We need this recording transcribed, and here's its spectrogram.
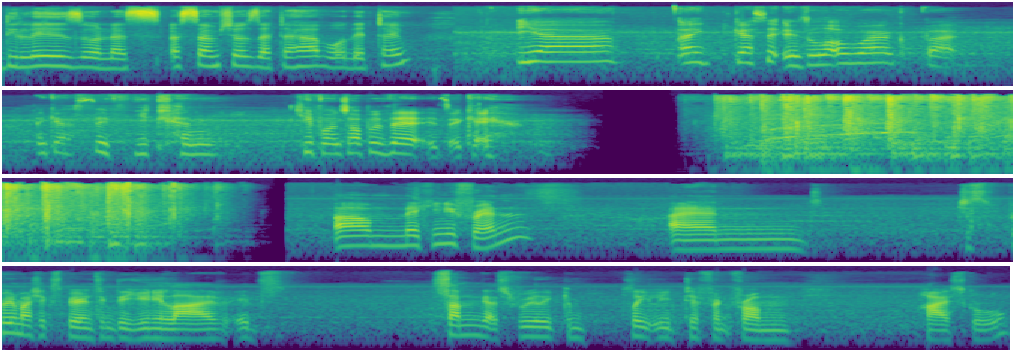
delays on assumptions that I have all the time. Yeah, I guess it is a lot of work, but I guess if you can keep on top of it, it's okay. Um, making new friends and just pretty much experiencing the uni life. It's something that's really completely different from high school.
